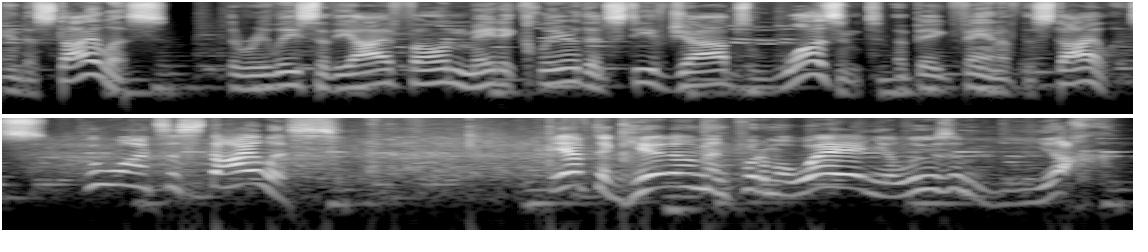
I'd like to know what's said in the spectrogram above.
and a stylus. The release of the iPhone made it clear that Steve Jobs wasn't a big fan of the stylus. Who wants a stylus? You have to get them and put them away and you lose them. Yuck.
